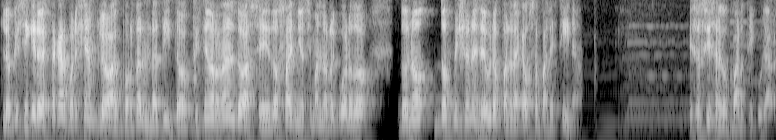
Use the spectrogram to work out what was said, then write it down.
Lo que sí quiero destacar, por ejemplo, aportar un datito, Cristiano Ronaldo hace dos años, si mal no recuerdo, donó dos millones de euros para la causa palestina. Eso sí es algo particular.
